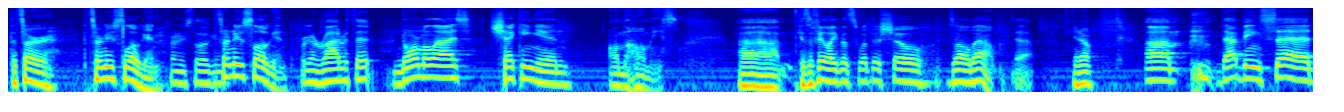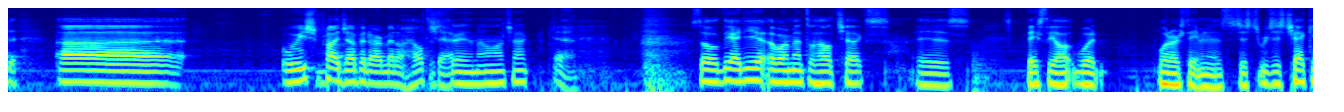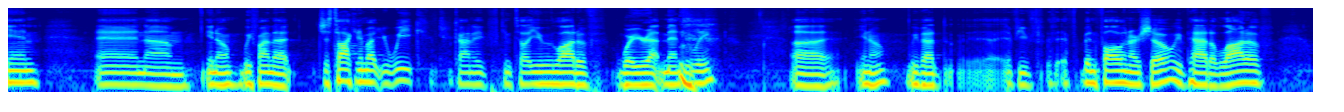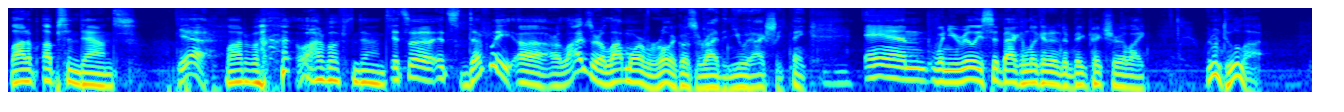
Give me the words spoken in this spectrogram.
That's our that's our new slogan. That's our new slogan. It's our new slogan. We're gonna ride with it. Normalize checking in on the homies, because I feel like that's what this show is all about. Yeah. You know. Um, that being said, uh, we should probably jump into our mental health Just check. straight in the mental health check. Yeah. So the idea of our mental health checks is basically all what what our statement is. Just we just check in, and um, you know we find that just talking about your week kind of can tell you a lot of where you're at mentally. uh, you know we've had if you've if been following our show, we've had a lot of lot of ups and downs. Yeah. A lot of a lot of ups and downs. It's a it's definitely uh, our lives are a lot more of a roller coaster ride than you would actually think. And when you really sit back and look at it in a big picture, like we don't do a lot.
